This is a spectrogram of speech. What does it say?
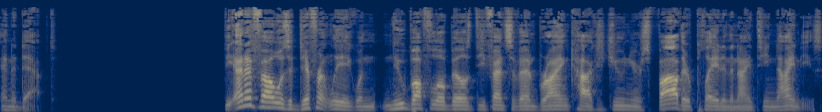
and adapt. The NFL was a different league when new Buffalo Bills defensive end Bryan Cox Jr.'s father played in the 1990s.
